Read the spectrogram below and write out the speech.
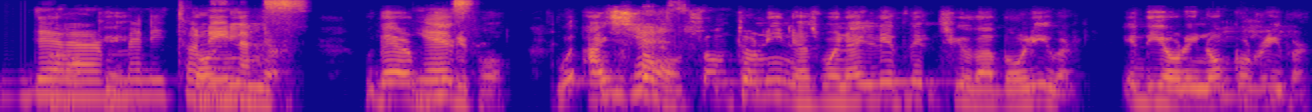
there are Okay, many Tonina. Toninas. They're Yes. beautiful. I saw Yes. some toninas when I lived in Ciudad Bolivar in the Orinoco Mhm. River.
